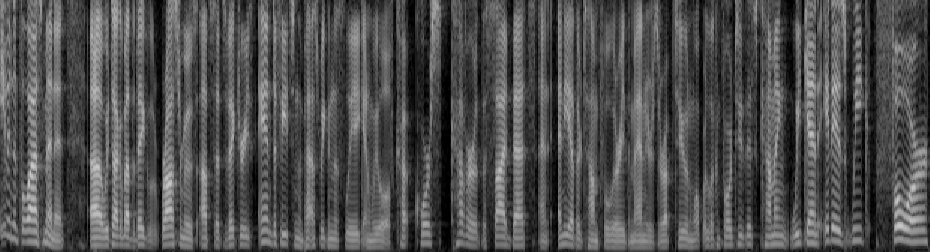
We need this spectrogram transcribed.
even at the last minute, uh, we talk about the big roster moves, upsets, victories, and defeats from the past week in this league, and we will, of co- course, cover the side bets and any other tomfoolery the managers are up to and what we're looking forward to this coming weekend. It is week four.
